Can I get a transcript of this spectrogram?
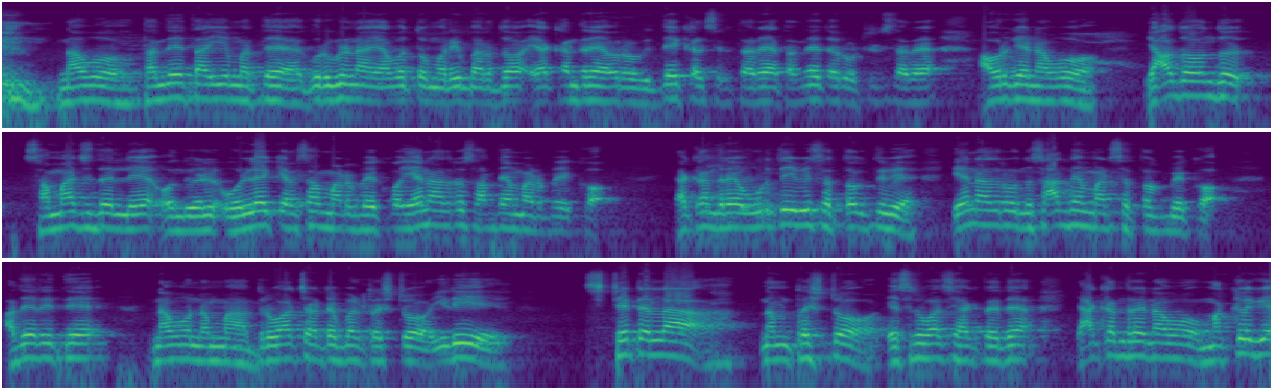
ನಾವು ತಂದೆ ತಾಯಿ ಮತ್ತು ಗುರುಗಳನ್ನ ಯಾವತ್ತೂ ಮರಿಬಾರ್ದು. ಯಾಕಂದರೆ ಅವರು ವಿದ್ಯೆ ಕಲಿಸಿರ್ತಾರೆ ತಂದೆ ತಾಯಿ ಹುಟ್ಟಿರ್ತಾರೆ. ಅವ್ರಿಗೆ ನಾವು ಯಾವುದೋ ಒಂದು ಸಮಾಜದಲ್ಲಿ ಒಂದು ಒಳ್ಳೆ- ಕೆಲಸ ಮಾಡಬೇಕು, ಏನಾದರೂ ಸಾಧನೆ ಮಾಡಬೇಕು. ಯಾಕಂದರೆ ಹುಡ್ತೀವಿ ಸತ್ತೋಗ್ತೀವಿ. ಏನಾದರೂ ಒಂದು ಸಾಧನೆ ಮಾಡಿ ಸತ್ತೋಗ್ಬೇಕು. ಅದೇ ರೀತಿ ನಾವು ನಮ್ಮ ಧ್ರುವ ಚಾರಿಟೇಬಲ್ ಟ್ರಸ್ಟು, ಇಡೀ ಸ್ಟೇಟ್ ಎಲ್ಲ ನಮ್ಮ ಟ್ರಸ್ಟು ಹೆಸರುವಾಸಿ ಆಗ್ತಾ ಇದೆ. ಯಾಕಂದರೆ ನಾವು ಮಕ್ಕಳಿಗೆ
